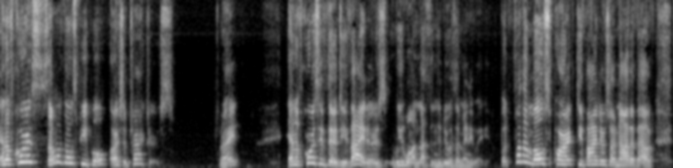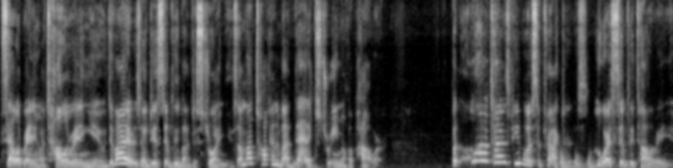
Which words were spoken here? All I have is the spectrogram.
And of course, some of those people are subtractors, right? And of course, if they're dividers, we want nothing to do with them anyway. But for the most part, dividers are not about celebrating or tolerating you. Dividers are just simply about destroying you. So I'm not talking about that mm-hmm. extreme of a power. But a lot of times people are subtractors who are simply tolerating you.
